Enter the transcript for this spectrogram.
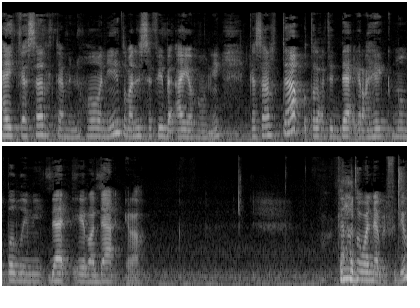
هاي كسرتها من هوني. طبعا لسه في بقايا هوني. كسرتها وطلعت الدائرة هيك دائرة كنا فهد- طولنا بالفيديو.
